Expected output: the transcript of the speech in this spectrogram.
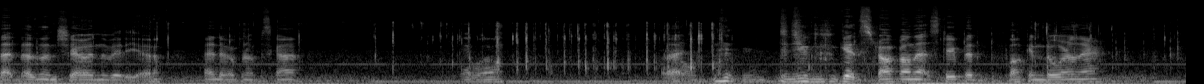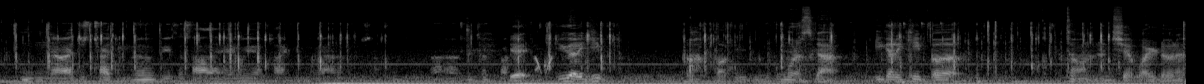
that doesn't show in the video. I had to open up Skype. It will. Did you get struck on that stupid fucking door there? No, I just tried to move because I saw that area if I could move out of it or something. Uh you took fucking. Yeah, you gotta keep. Oh fuck. More Scott. You gotta keep uh toning and shit while you're doing it.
